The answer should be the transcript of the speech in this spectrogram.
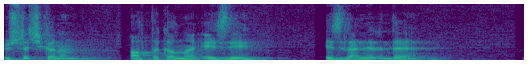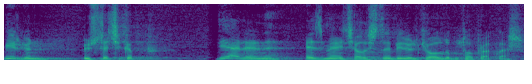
Üste çıkanın altta kalına ezdiği, ezilenlerin de bir gün üste çıkıp diğerlerini ezmeye çalıştığı bir ülke oldu bu topraklar.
